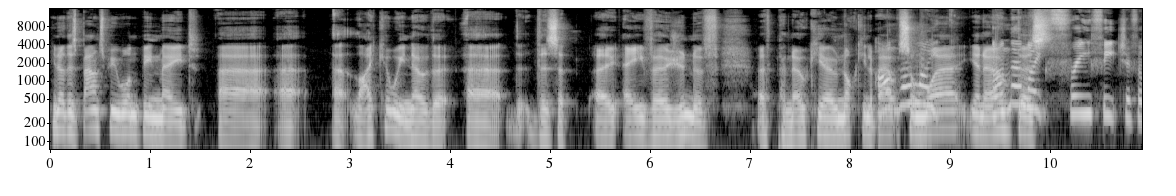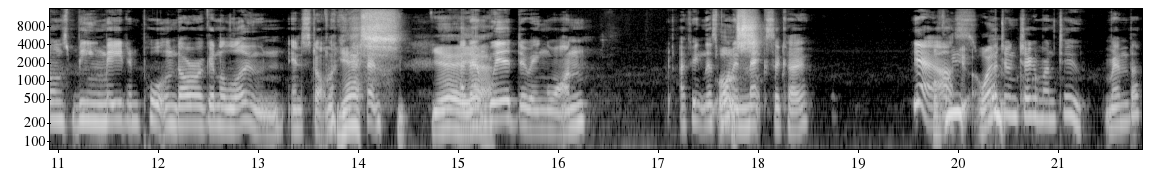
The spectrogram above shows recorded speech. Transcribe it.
you know, there's bound to be one being made uh, uh, at Laika. We know that uh, th- there's a, a, a version of of Pinocchio knocking about Aren't somewhere. like- you know, Aren't there like three feature films being made in Portland, Oregon alone in stop motion? yes, yeah, and yeah. then we're doing one. I think there's one in Mexico. Yeah, us. we- We, are doing Chicken Run too. Remember?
